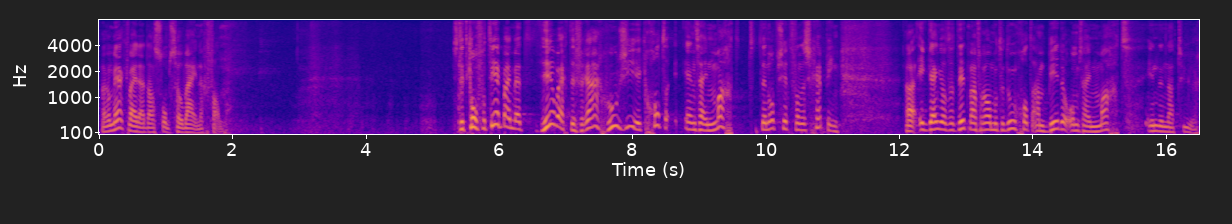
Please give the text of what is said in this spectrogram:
waarom merken wij daar dan soms zo weinig van? Dus dit confronteert mij met heel erg de vraag: hoe zie ik God en zijn macht ten opzichte van de schepping? Nou, ik denk dat we dit maar vooral moeten doen: God aanbidden om zijn macht in de natuur.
